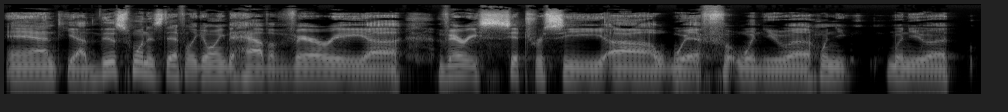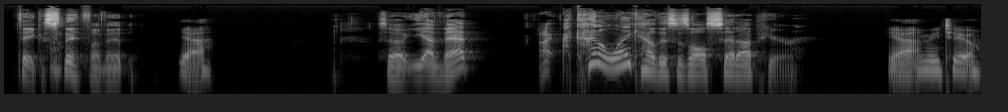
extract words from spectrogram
And yeah, this one is definitely going to have a very uh, very citrusy uh, whiff when you uh, when you when you uh, take a sniff of it. Yeah. So yeah, that I, I kind of like how this is all set up here. Yeah, me too.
